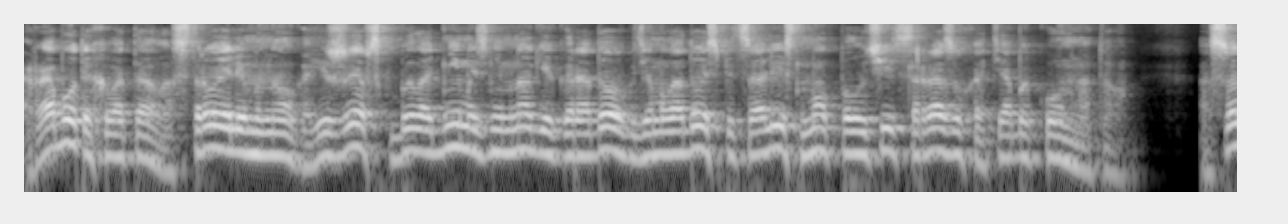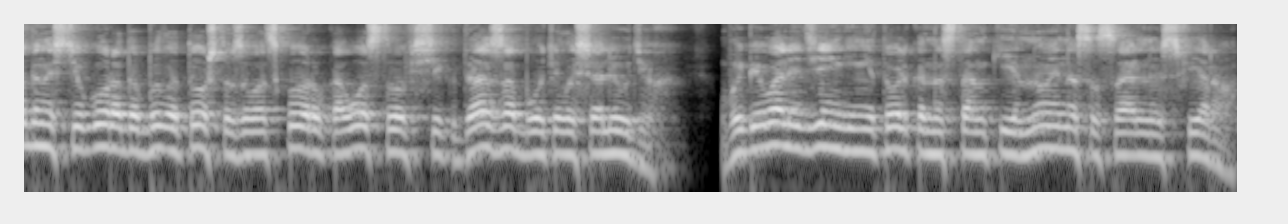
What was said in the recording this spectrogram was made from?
Работы хватало, строили много. Ижевск был одним из немногих городов, где молодой специалист мог получить сразу хотя бы комнату. Особенностью города было то, что заводское руководство всегда заботилось о людях. Выбивали деньги не только на станки, но и на социальную сферу.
